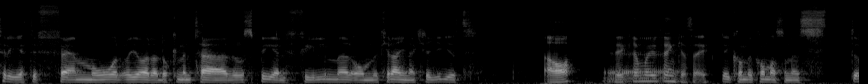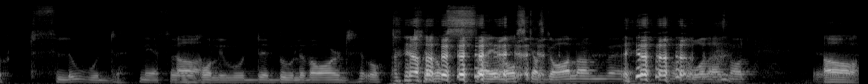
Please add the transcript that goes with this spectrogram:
tre till fem år att göra dokumentärer och spelfilmer om Ukraina-kriget. Ja, det kan man ju Eh, tänka sig. Det kommer komma som en störtflod nerför Ja. Hollywood Boulevard och krossa hela Oscarsgalan eh, något år här snart. Ja.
